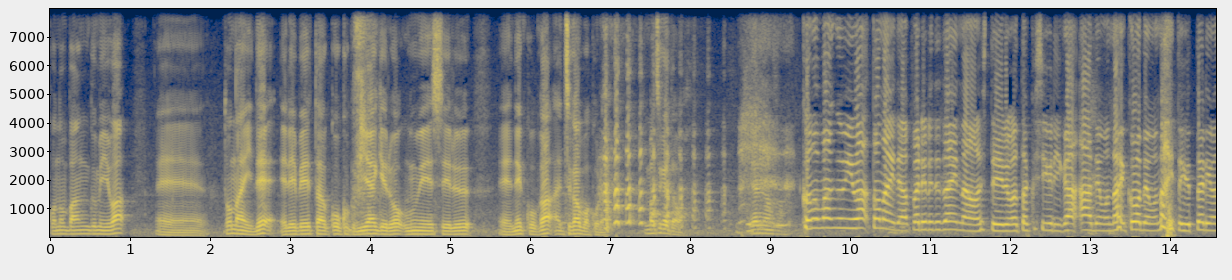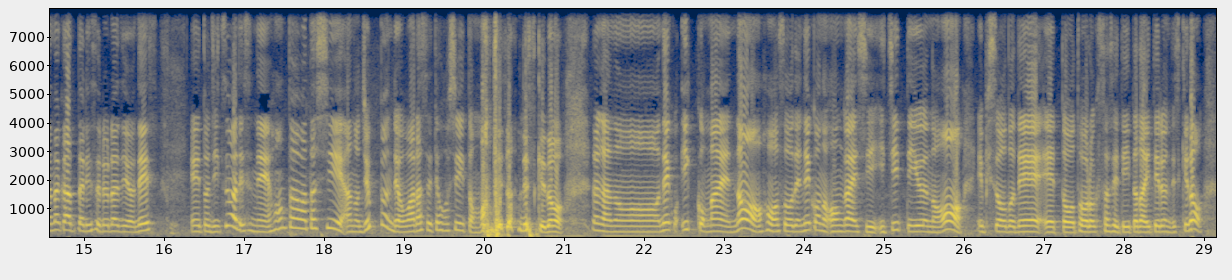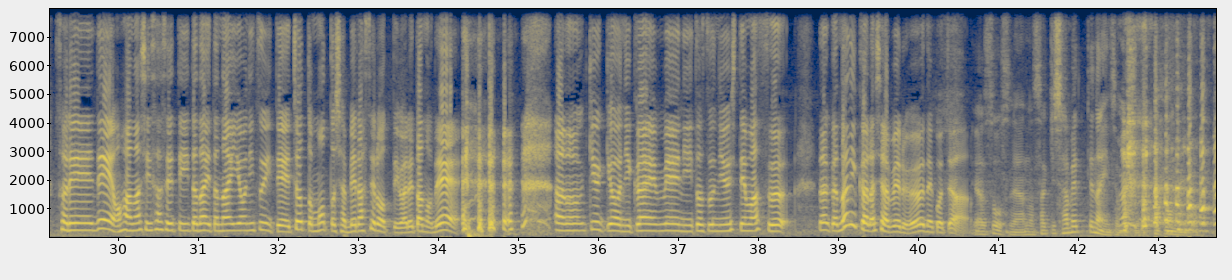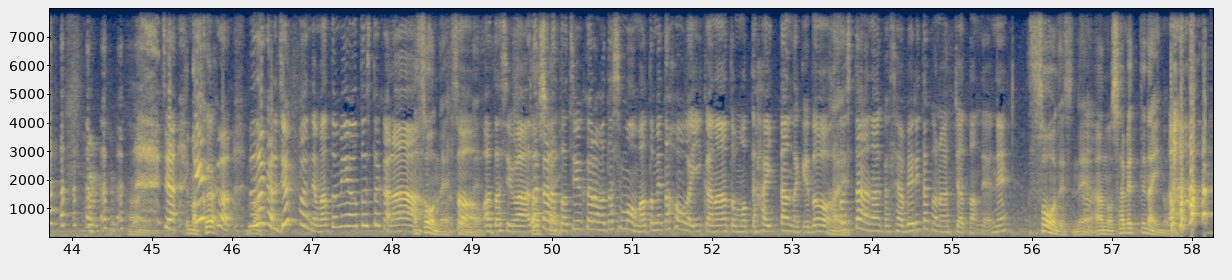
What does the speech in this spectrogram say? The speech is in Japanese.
この番組は、えー都内でエレベーター広告ミヤゲルを運営している、えー猫が違うわこれ。間違えたわ。やり直そう。この番組は都内でアパレルデザイナーをしている私ゆりがああでもないこうでもないと言ったりはなかったりするラジオです。えっ、と実はですね本当は私あの10分で終わらせてほしいと思ってたんですけどなんかあのー猫1個前の放送で猫の恩返し1っていうのをエピソードでえっ、と登録させていただいてるんですけどそれでお話しさせていただいた内容についてちょっともっと喋らせろって言われたので あの急遽2回目に突入してます。なんか何から喋る？猫ちゃん。い。やそうですね。あのさっき喋ってないんですよはい。じゃあ、でまあ結構、くまあ。だから10分でまとめようとしたからあそうねそうね。私は。だ確から途中から私もまとめた方がいいかなと思って入ったんだけど、はい。そしたらなんか喋りたくなっちゃったんだよね。そうですね、うん。あの喋ってないので。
